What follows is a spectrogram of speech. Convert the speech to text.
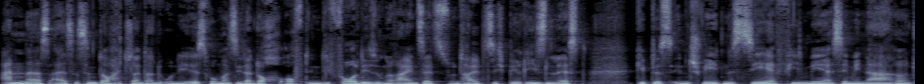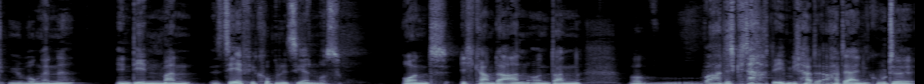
anders als es in Deutschland an der Uni ist, wo man sie dann doch oft in die Vorlesungen reinsetzt und halt sich beriesen lässt, gibt es in Schweden sehr viel mehr Seminare und Übungen, in denen man sehr viel kommunizieren muss. Und ich kam da an und dann hatte ich gedacht, eben, ich hatte, hatte eine gute,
